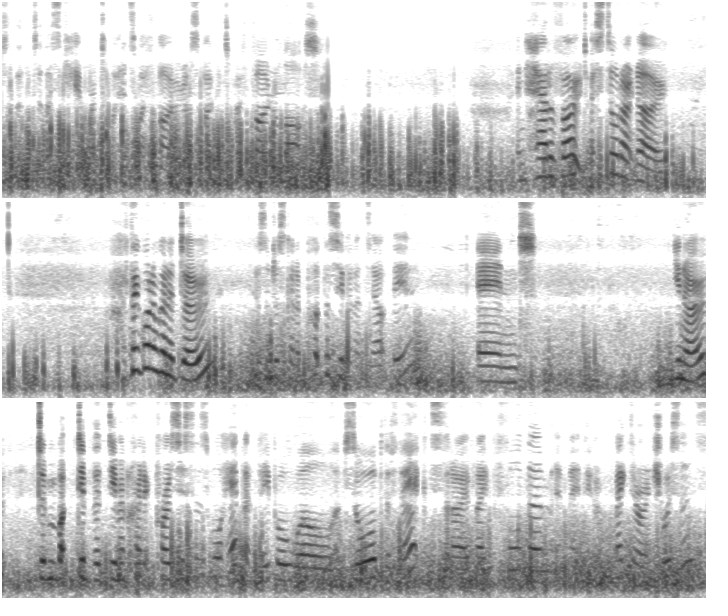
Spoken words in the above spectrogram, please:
to, the, to this camera, to my, it's my phone, I've spoken to my phone a lot. How to vote, I still don't know. I think what I'm going to do is I'm just going to put this evidence out there and, you know, dem the democratic processes will happen. People will absorb the facts that I've laid before them and make their, make their own choices.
